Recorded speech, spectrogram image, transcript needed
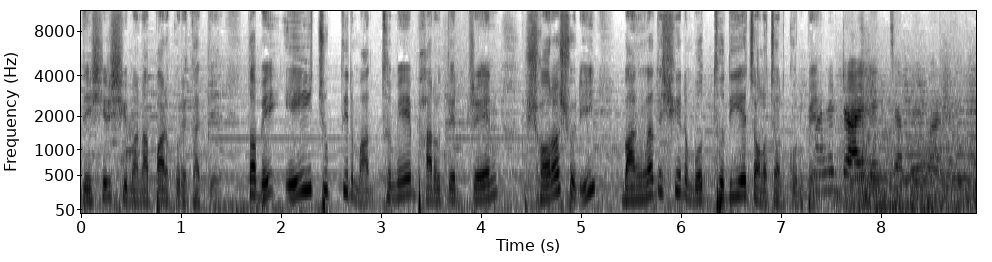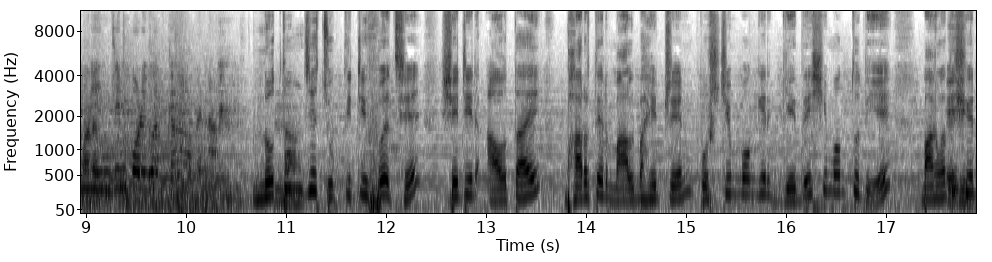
দেশের সীমানা পার করে থাকে। তবে এই চুক্তির মাধ্যমে ভারতের ট্রেন সরাসরি বাংলাদেশের মধ্য দিয়ে চলাচল করবে। মানে ডাইরেক্ট যাবে এবার। মানে ইঞ্জিন পরিবর্তন হবে না। নতুন যে চুক্তিটি হয়েছে সেটির আওতায় ভারতের মালবাহী ট্রেন পশ্চিমবঙ্গের গেদে সীমান্ত দিয়ে বাংলাদেশের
